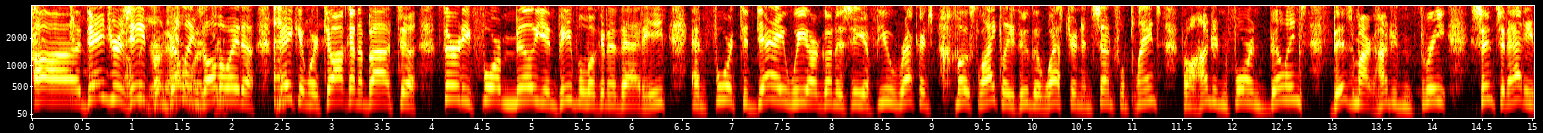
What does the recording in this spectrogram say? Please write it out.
Uh, dangerous heat from Billings Hellware, all the way to Macon. We're talking about uh, 34 million people looking at that heat. And for today, we are going to see a few records, most likely through the western and central plains, from 104 in Billings, Bismarck 103, Cincinnati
